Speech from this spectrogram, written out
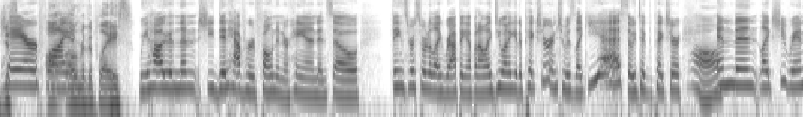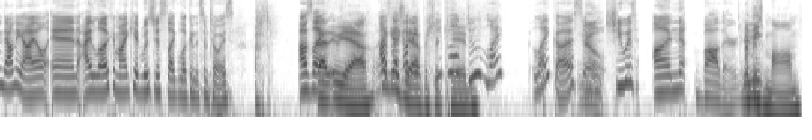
just hair all flying. over the place. we hugged, and then she did have her phone in her hand, and so things were sort of like wrapping up. And I'm like, Do you want to get a picture? And she was like, Yes. So we took the picture, Aw. and then like she ran down the aisle, and I look, and my kid was just like looking at some toys. I was like, That- oh, yeah. I, I, guess like, it I mean, happens to people kid. do like like us, No. and she was unbothered. You're I mean- just mom.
